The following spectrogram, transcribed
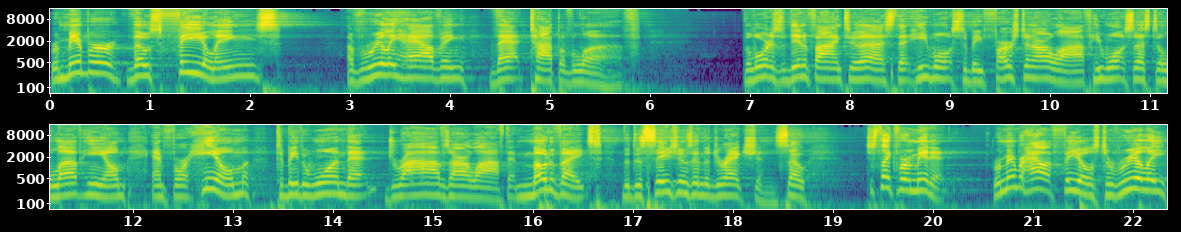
Remember those feelings of really having that type of love. The Lord is identifying to us that He wants to be first in our life. He wants us to love Him and for Him to be the one that drives our life, that motivates the decisions and the directions. So just think for a minute Remember how it feels to really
